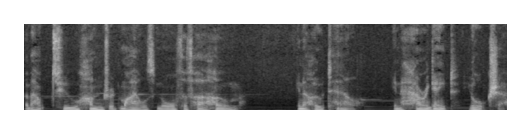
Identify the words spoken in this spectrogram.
about 200 miles north of her home in a hotel in Harrogate, Yorkshire.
